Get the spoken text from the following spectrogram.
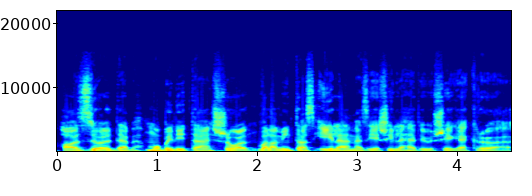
a zöldebb mobilitásról, valamint az élelmezési lehetőségekről.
